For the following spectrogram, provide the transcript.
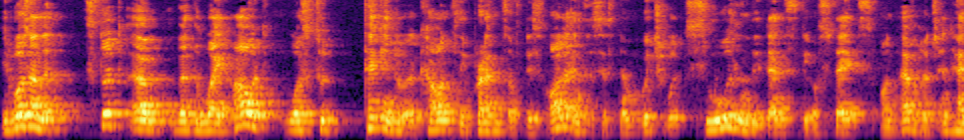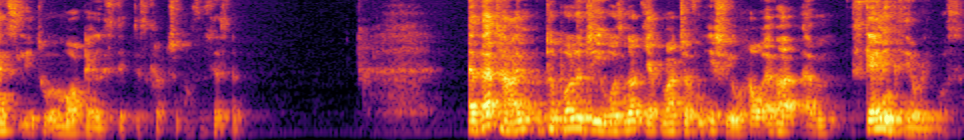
It was understood um, that the way out was to take into account the presence of disorder in the system, which would smoothen the density of states on average and hence lead to a more realistic description of the system. At that time, topology was not yet much of an issue, however, um, scaling theory was.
